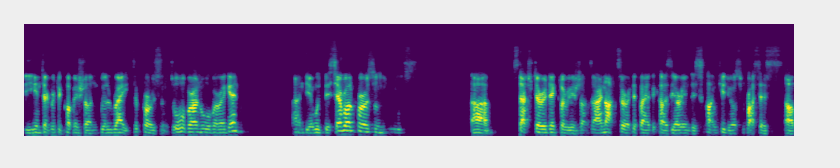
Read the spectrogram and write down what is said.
the Integrity Commission will write to persons over and over again. And there would be several persons whose uh, statutory declarations are not certified because they are in this continuous process of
